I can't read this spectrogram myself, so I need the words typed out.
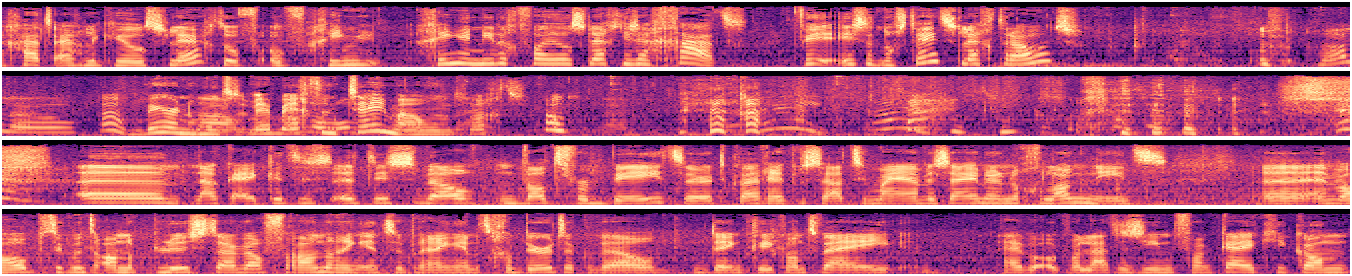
gaat eigenlijk heel slecht. Of, of ging, ging in ieder geval heel slecht. Je zei gaat. Is het nog steeds slecht trouwens? Hallo. Oh, weer een hond. Nou, We hebben echt een themahond. Wacht. Oh. Um, nou kijk, het is, het is wel wat verbeterd qua representatie. Maar ja, we zijn er nog lang niet. Uh, en we hopen natuurlijk met Anne Plus daar wel verandering in te brengen. En dat gebeurt ook wel, denk ik. Want wij hebben ook wel laten zien van... kijk, je kan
